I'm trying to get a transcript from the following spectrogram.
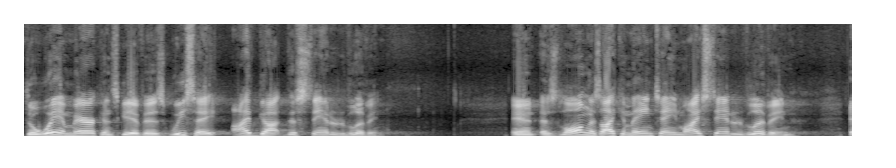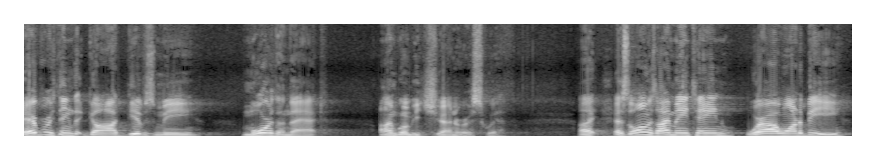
The way Americans give is we say, I've got this standard of living. And as long as I can maintain my standard of living, everything that God gives me more than that, I'm going to be generous with. as long as I maintain where I want to be,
